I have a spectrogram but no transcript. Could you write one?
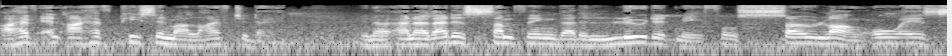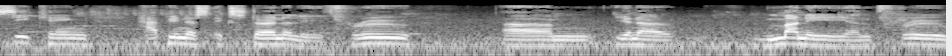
I have, and I have peace in my life today. You know, and uh, that is something that eluded me for so long. Always seeking happiness externally through, um, you know, money and through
